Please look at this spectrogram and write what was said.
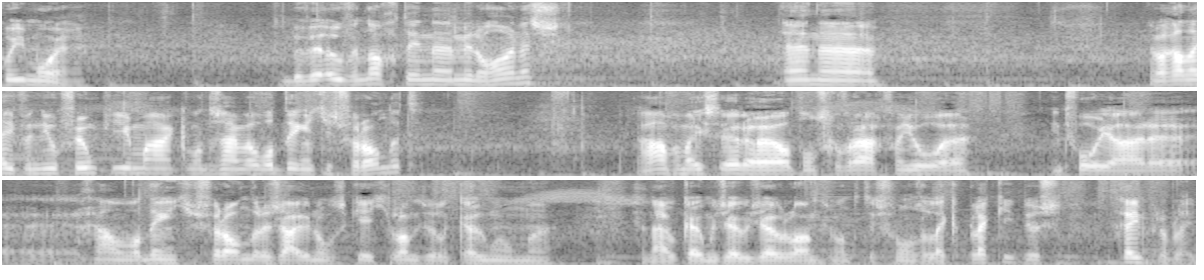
Goedemorgen. We hebben weer overnacht in uh, Middelharnis. En uh, we gaan even een nieuw filmpje hier maken, want er zijn wel wat dingetjes veranderd. De havenmeester uh, had ons gevraagd van joh, in het voorjaar gaan we wat dingetjes veranderen. Zou je nog eens een keertje langs willen komen om... Nou, we komen sowieso langs, want het is voor ons een lekker plekje, dus geen probleem.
